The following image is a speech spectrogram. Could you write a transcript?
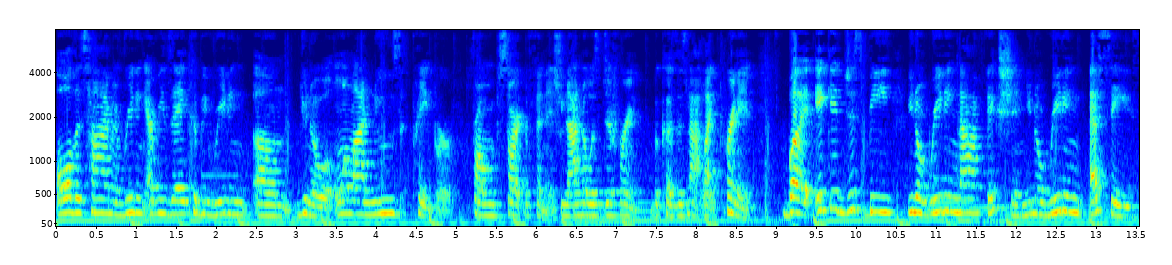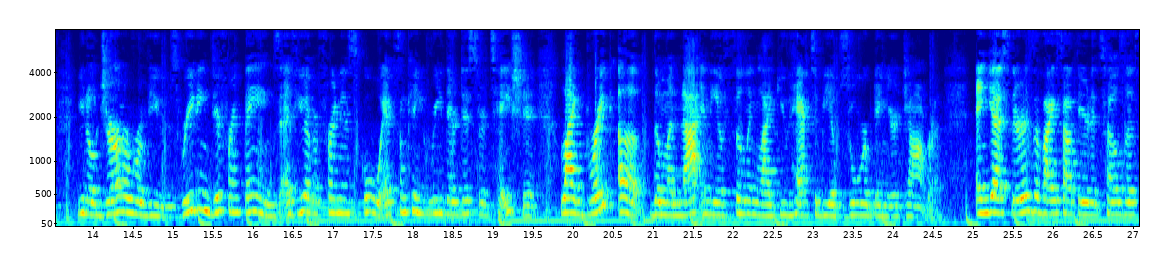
all the time and reading every day could be reading, um, you know, an online newspaper from start to finish. You know, I know it's different because it's not like printed, but it could just be, you know, reading nonfiction, you know, reading essays, you know, journal reviews, reading different things. If you have a friend in school, ask them, can you read their dissertation? Like break up the monotony of feeling like you have to be absorbed in your genre. And yes, there is advice out there that tells us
